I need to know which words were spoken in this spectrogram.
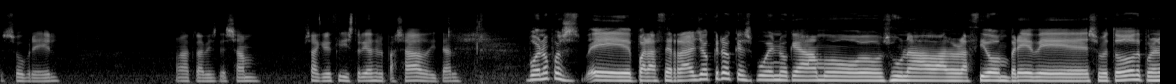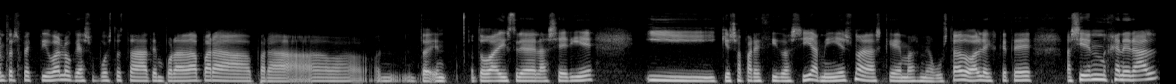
sobre él a través de Sam. O sea, quiero decir historias del pasado y tal. Bueno, pues eh, para cerrar yo creo que es bueno que hagamos una valoración breve, sobre todo de poner en perspectiva lo que ha supuesto esta temporada para, para en, toda la historia de la serie y qué os ha parecido así. A mí es una de las que más me ha gustado, Alex, que te así en general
